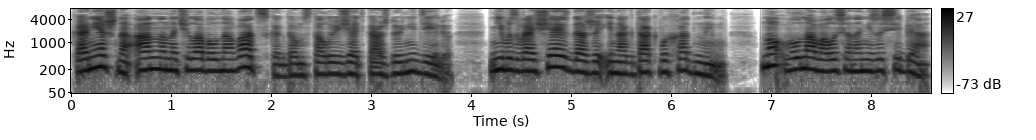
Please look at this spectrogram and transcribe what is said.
Конечно, Анна начала волноваться, когда он стал уезжать каждую неделю, не возвращаясь даже иногда к выходным. Но волновалась она не за себя.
